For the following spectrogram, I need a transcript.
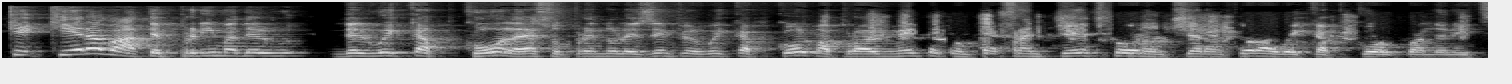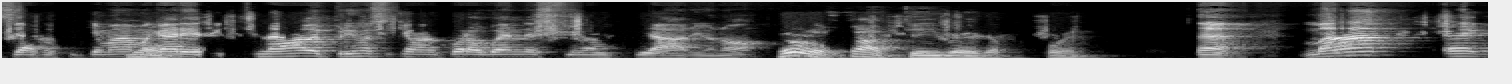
che- chi eravate prima del, del wake up call? Adesso prendo l'esempio del wake up call, ma probabilmente con te Francesco non c'era ancora wake up call quando è iniziato, si chiamava No. magari Rich Now e prima si chiamava ancora wellness finanziario, no? Però l'ho fatti in quella poi. Eh, ma eh,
